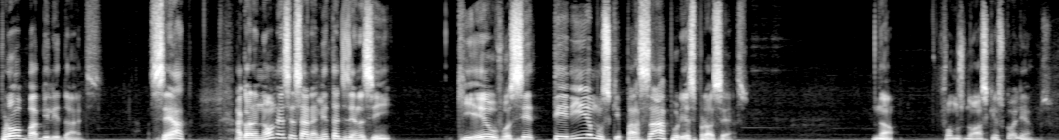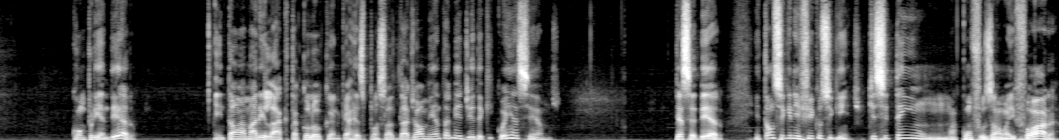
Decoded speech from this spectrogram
probabilidades. Certo? Agora, não necessariamente está dizendo assim que eu, você, teríamos que passar por esse processo. Não. Fomos nós que escolhemos. Compreenderam? Então a Marilac está colocando que a responsabilidade aumenta à medida que conhecemos. Perceberam? Então significa o seguinte: que se tem uma confusão aí fora,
